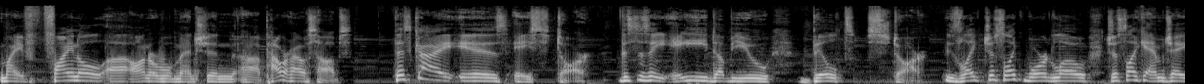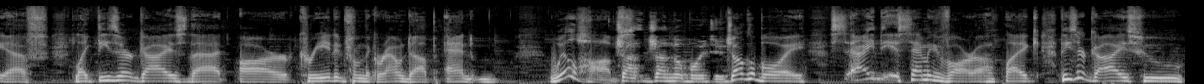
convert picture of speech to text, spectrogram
my final uh, honorable mention: uh, Powerhouse Hobbs. This guy is a star. This is a AEW built star. Is like just like Wardlow, just like MJF. Like these are guys that are created from the ground up and Will Hobbs, Jungle Boy, too. Jungle Boy, Sammy Guevara. Like these are guys who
